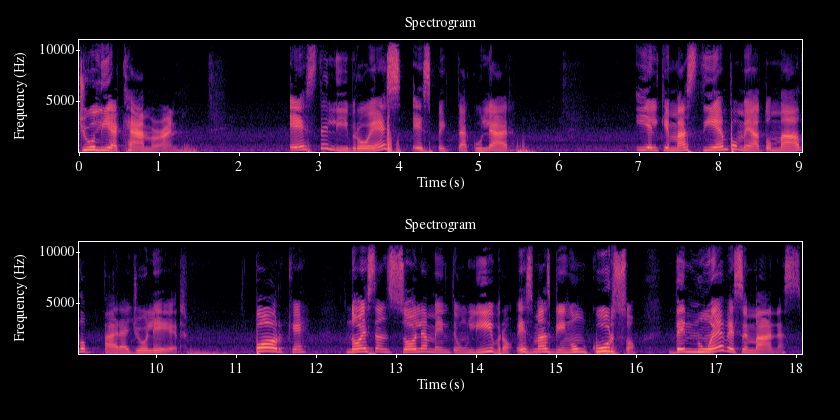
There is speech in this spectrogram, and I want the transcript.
Julia Cameron. Este libro es espectacular y el que más tiempo me ha tomado para yo leer. Porque no es tan solamente un libro, es más bien un curso de nueve semanas.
